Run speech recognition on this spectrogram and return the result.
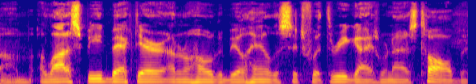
Um, a lot of speed back there. I don't know how we're going to be able to handle the six foot three guys. We're not as tall, but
